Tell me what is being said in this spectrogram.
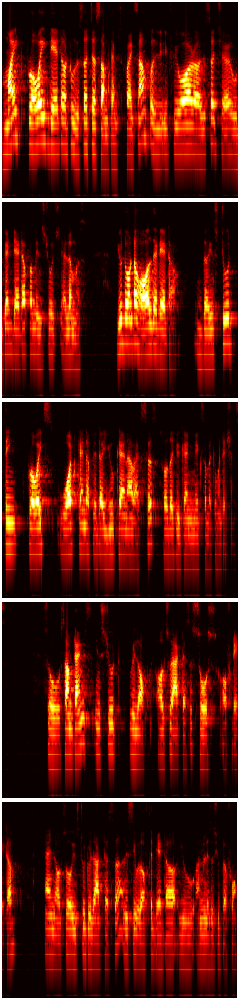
might provide data to researchers sometimes. For example, if you are a researcher who get data from institute's LMS, you do not have all the data. The institute thing provides what kind of data you can have access so that you can make some recommendations. So, sometimes institute will also act as a source of data and also institute will act as a receiver of the data you analysis you perform.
